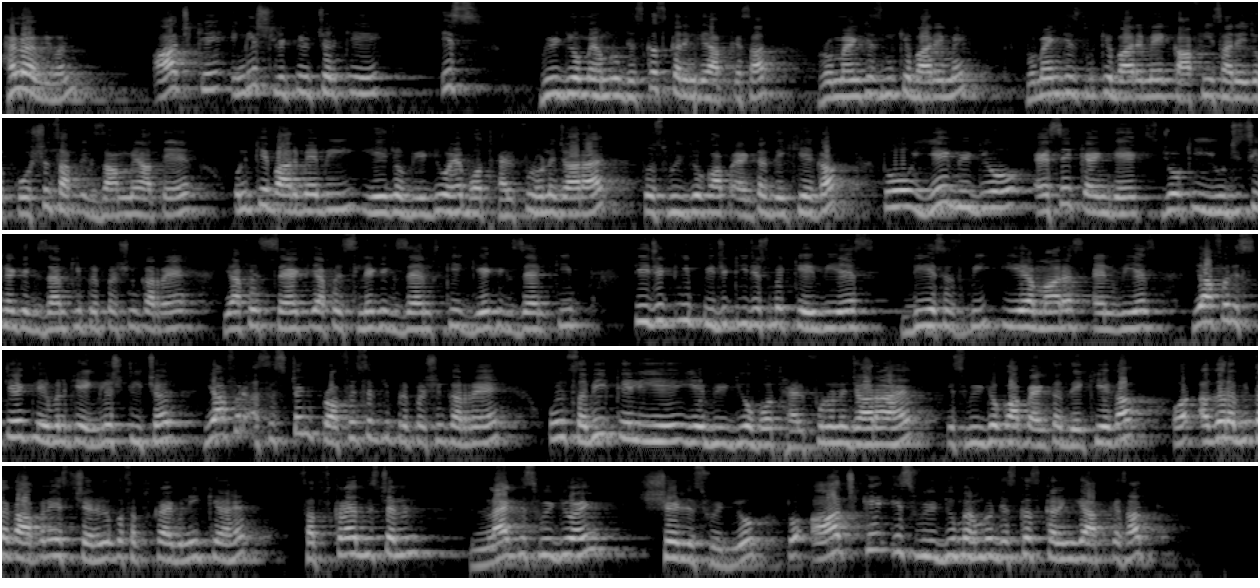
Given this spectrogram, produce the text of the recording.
Hello everyone आज के English literature के इस वीडियो में हम लोग डिस्कस करेंगे आपके साथ रोमांटिज्म के बारे में। रोमांटिज्म के बारे में काफ़ी सारे जो क्वेश्चंस आपके एग्ज़ाम में आते हैं, उनके बारे में भी ये जो वीडियो है बहुत हेल्पफुल होने जा रहा है तो इस वीडियो को आप एंटर देखिएगा। तो ये वीडियो ऐसे कैंडिडेट्स जो कि यूजीसी नेट एग्ज़ाम की प्रिपरेशन कर रहे हैं, या फिर सेट या फिर स्लेट एग्ज़ाम्स की गेट एग्ज़ाम की टीजीटी पीजीटी जिसमें केवीएस डीएसएसबी ईएमआरएस एनवीएस या फिर स्टेट लेवल के इंग्लिश टीचर या फिर असिस्टेंट प्रोफेसर की प्रिपरेशन कर रहे हैं, उन सभी के लिए ये वीडियो बहुत हेल्पफुल होने जा रहा है। इस वीडियो को आप एंड तक देखिएगा और अगर अभी तक आपने इस चैनल को सब्सक्राइब नहीं किया है subscribe this channel like this video and share this video तो आज के इस वीडियो में हम लोग डिस्कस करेंगे आपके साथ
